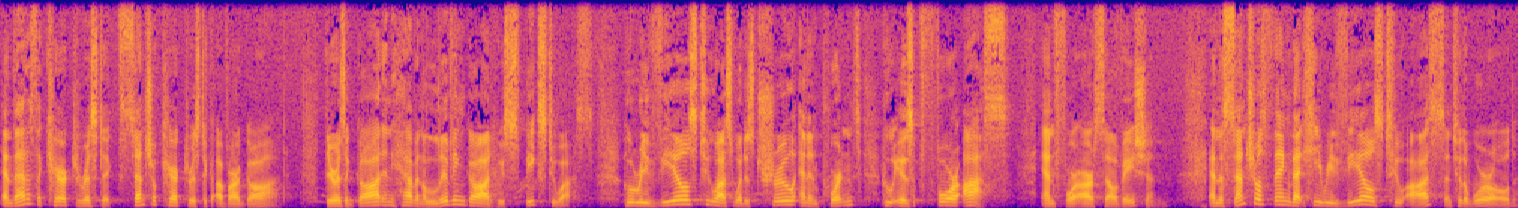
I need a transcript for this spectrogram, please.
And that is the characteristic, central characteristic of our God, There is a God in heaven, a living God who speaks to us, who reveals to us what is true and important, who is for us and for our salvation. And the central thing that he reveals to us and to the world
